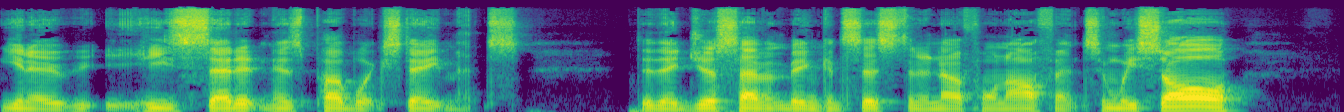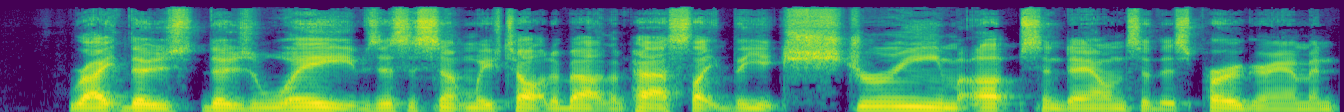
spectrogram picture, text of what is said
you know, he's said it in his public statements that they just haven't been consistent enough on offense. And we saw right? Those those waves. This is something we've talked about in the past, like the extreme ups and downs of this program. And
